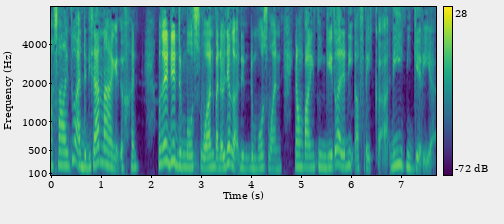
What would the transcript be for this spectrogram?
masalah itu ada di sana gitu kan. Maksudnya dia the most one padahal dia nggak the most one. Yang paling tinggi itu ada di Afrika di Nigeria.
